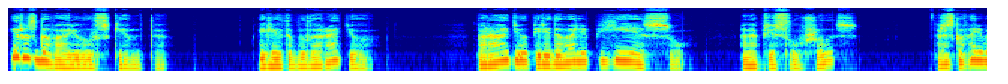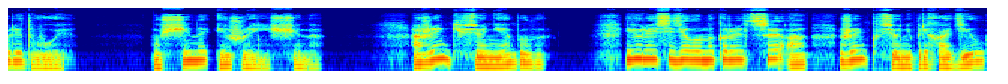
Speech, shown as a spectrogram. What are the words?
и разговаривал с кем-то. Или это было радио? По радио передавали пьесу. Она прислушалась. Разговаривали двое. Мужчина и женщина. А Женьки все не было. Юлия сидела на крыльце, а Женька все не приходил.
